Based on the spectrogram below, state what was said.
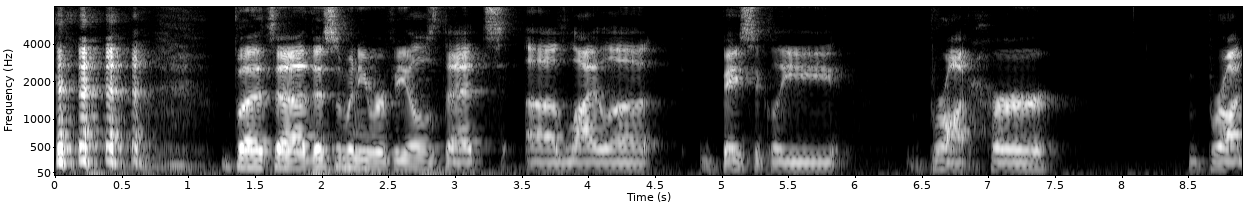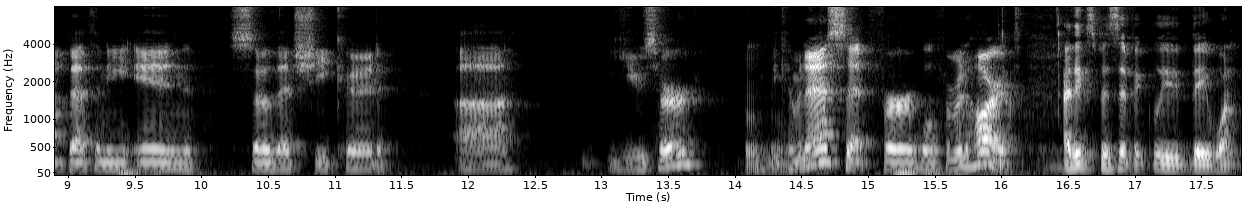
but uh, this is when he reveals that uh, Lila basically brought her brought Bethany in so that she could uh, use her, become an asset for Wolfram and Hart. I think specifically they want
